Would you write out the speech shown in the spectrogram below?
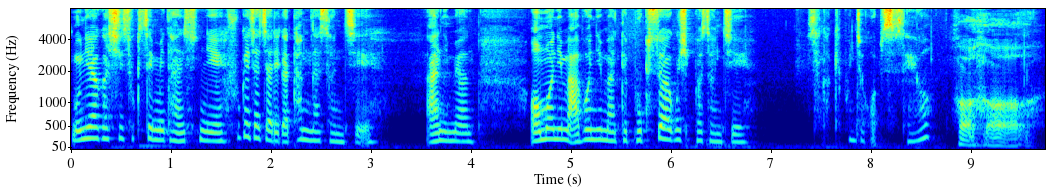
문희 아가씨 속셈이 단순히 후계자 자리가 탐나선지 아니면 어머님 아버님한테 복수하고 싶어서인지 생각해 본 적 없으세요? 허허.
